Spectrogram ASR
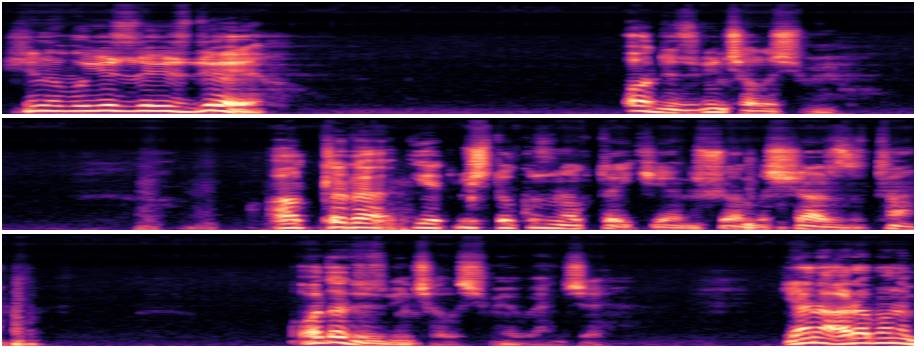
Şimdi bu yüzde yüz diyor ya. O düzgün çalışmıyor. Altta da 79.2 yani şu anda şarjı tam. O da düzgün çalışmıyor bence. Yani arabanın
